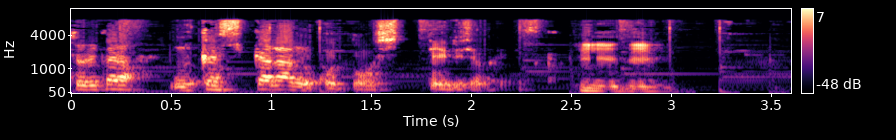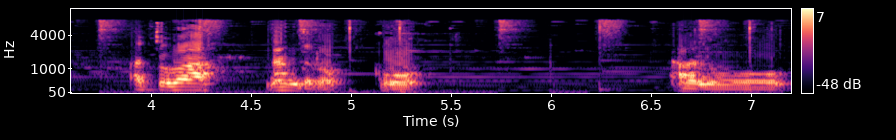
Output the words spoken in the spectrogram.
それから、昔からのことを知っているじゃないですか。うんうん。あとは、なんだろう、こう、あの、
